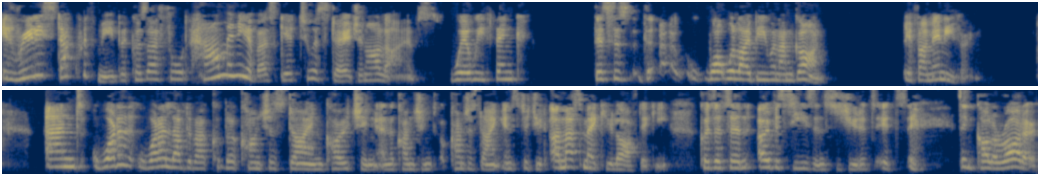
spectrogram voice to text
it really stuck with me because I thought, how many of us get to a stage in our lives where we think, this is, the, what will I be when I'm gone? If I'm anything. And what what I loved about the conscious dying coaching and the conscious, conscious dying institute, I must make you laugh, Nikki, because it's an overseas institute. It's it's it's in Colorado,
